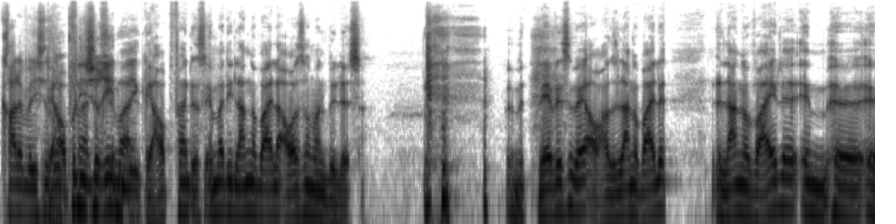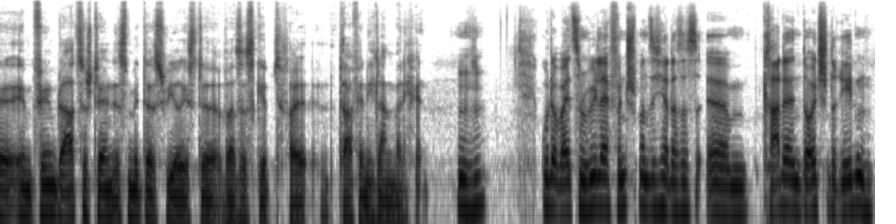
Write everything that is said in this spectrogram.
Gerade wenn ich so politische Reden immer, Der Hauptfeind ist immer die Langeweile, außer man will es. Ja, wissen wir ja auch. Also Langeweile, Langeweile im, äh, im Film darzustellen, ist mit das Schwierigste, was es gibt, weil darf ja nicht langweilig werden. Mhm. Gut, aber jetzt im Real Life wünscht man sich ja, dass es ähm, gerade in deutschen Reden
